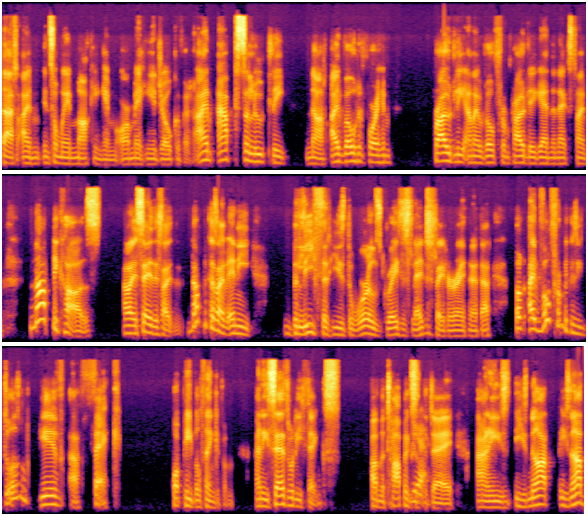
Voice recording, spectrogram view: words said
that I'm in some way mocking him or making a joke of it. I'm absolutely not. I voted for him proudly, and I would vote for him proudly again the next time. Not because, and I say this, I not because I have any belief that he's the world's greatest legislator or anything like that, but I vote for him because he doesn't give a feck what people think of him, and he says what he thinks on the topics Yeah. of the day, and he's he's not he's not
